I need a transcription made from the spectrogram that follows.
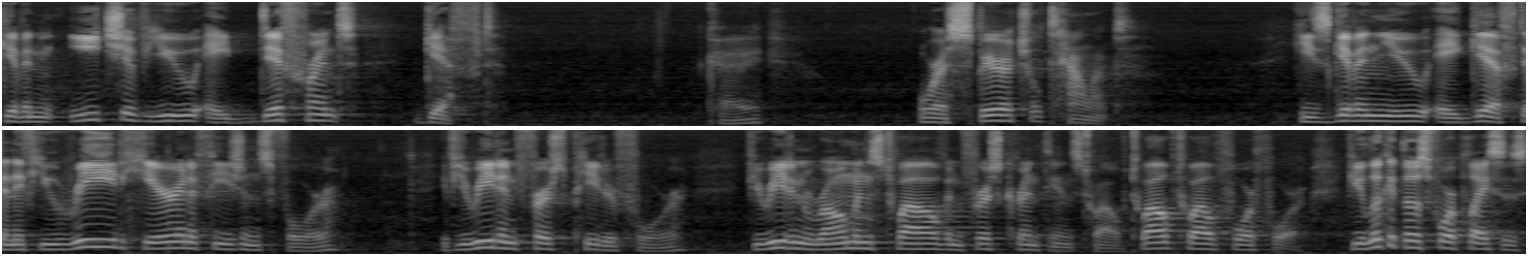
given each of you a different gift, okay, or a spiritual talent. He's given you a gift. And if you read here in Ephesians 4, if you read in 1 Peter 4, if you read in Romans 12 and 1 Corinthians 12, 12, 12, 4, 4, if you look at those four places,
